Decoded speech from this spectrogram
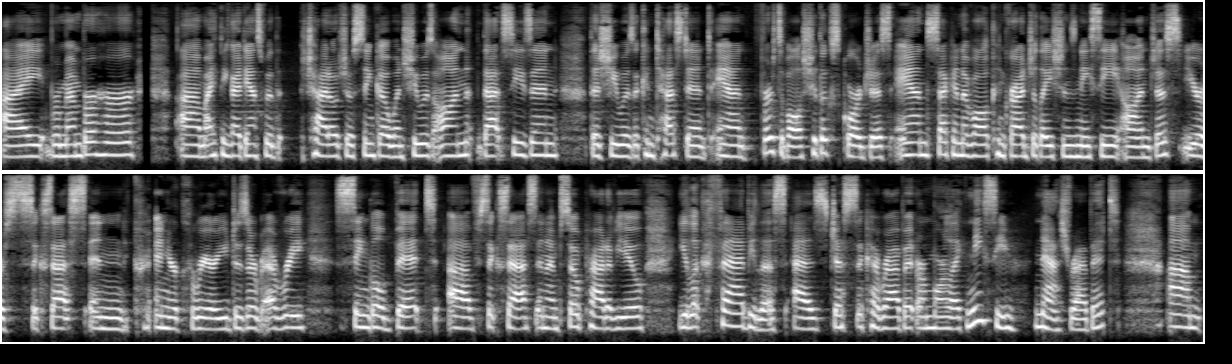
I remember her. Um, I think I danced with Chad Ochocinco when she was on that season, that she was a contestant. And first of all, she looks gorgeous. And second of all, congratulations, Niecy, on just your success in, in your career. You deserve every single bit of success. And I'm so proud of you. You look fabulous as Jessica Rabbit, or more like Niecy Nash Rabbit. Um,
